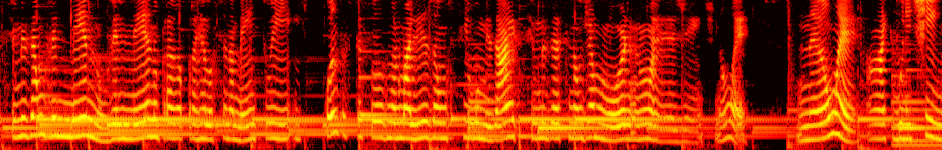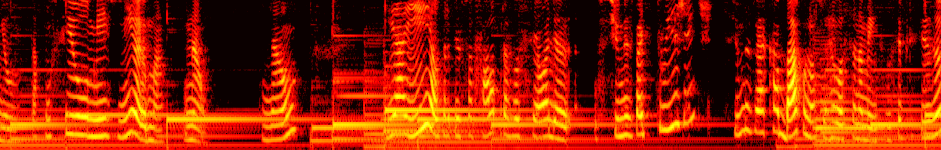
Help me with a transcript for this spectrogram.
Ciúmes é um veneno, veneno para relacionamento e, e quantas pessoas normalizam ciúmes? Ai, ciúmes é sinal de amor. Não é, gente, não é. Não é. Ai, que bonitinho, tá ciúme, me ama. Não, não. E aí a outra pessoa fala para você, olha, o ciúmes vai destruir a gente. O ciúmes vai acabar com o nosso relacionamento. Você precisa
